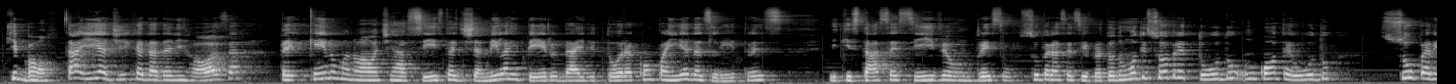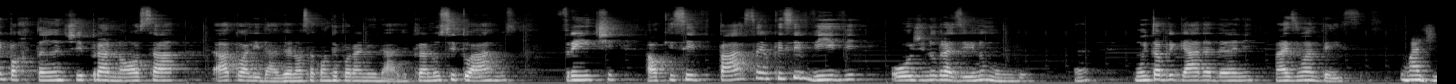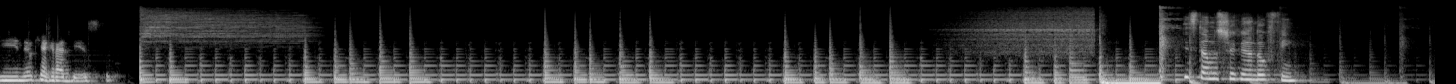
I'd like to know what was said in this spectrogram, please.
Que bom! Tá aí a dica da Dani Rosa, Pequeno Manual Antirracista de Jamila Ribeiro, da editora Companhia das Letras, e que está acessível, um preço super acessível para todo mundo e, sobretudo, um conteúdo super importante para a nossa atualidade, a nossa contemporaneidade, para nos situarmos frente ao que se passa e o que se vive hoje no Brasil e no mundo. Né? Muito obrigada, Dani, mais uma vez. Imagina, eu que agradeço. Estamos chegando ao fim.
